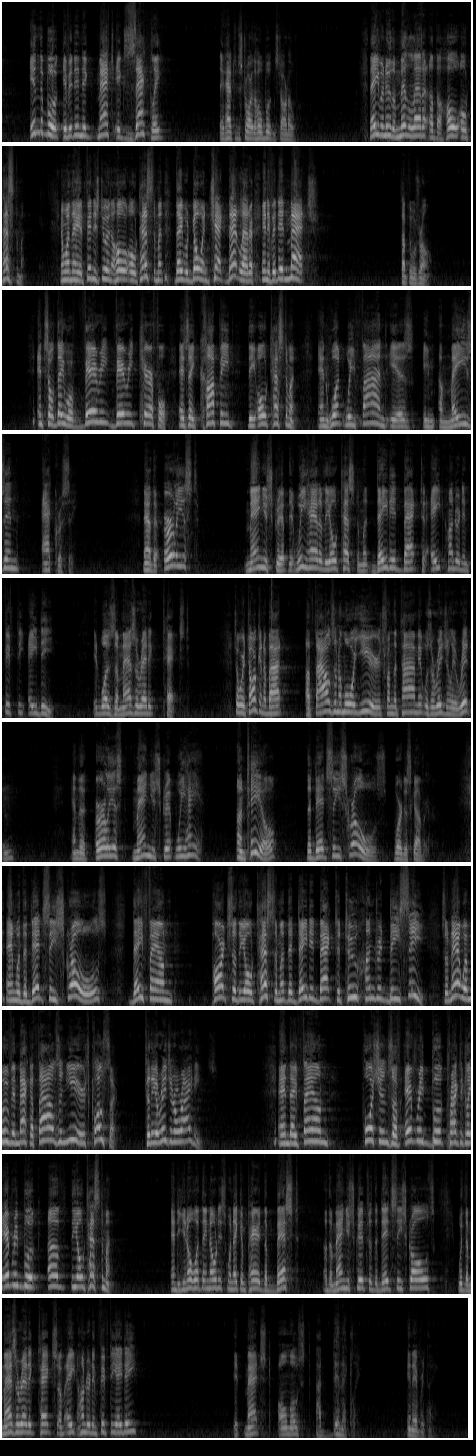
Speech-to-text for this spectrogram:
in the book, if it didn't match exactly, they'd have to destroy the whole book and start over. They even knew the middle letter of the whole Old Testament. And when they had finished doing the whole Old Testament, they would go and check that letter, and if it didn't match, something was wrong. And so they were very, very careful as they copied the Old Testament. And what we find is amazing accuracy. Now, the earliest manuscript that we had of the Old Testament dated back to 850 AD. It was the Masoretic text. So we're talking about a thousand or more years from the time it was originally written and the earliest manuscript we had until the Dead Sea Scrolls were discovered. And with the Dead Sea Scrolls, they found parts of the Old Testament that dated back to 200 BC. So now we're moving back a thousand years closer to the original writings. And they found portions of every book, practically every book of the Old Testament. And do you know what they noticed when they compared the best of the manuscripts of the Dead Sea Scrolls with the Masoretic text of 850 AD? It matched almost identically in everything.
